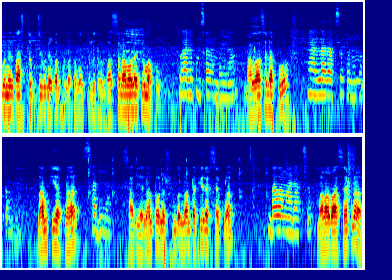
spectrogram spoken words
বোনের বাস্তব জীবনের গল্পটা আপনাদের তুলে ধরবো। আসসালামু আলাইকুম আপু। ওয়ালাইকুম সালাম ভাইয়া। ভালো আছেন আপু? হ্যাঁ আল্লাহ রাখছে কোনো মতো। নাম কি আপনার? সাদিয়া। সাদিয়া নামটা অনেক সুন্দর। নামটা কে রাখছে আপনার? বাবা মা রাখছে। মা বাবা আছে আপনার?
